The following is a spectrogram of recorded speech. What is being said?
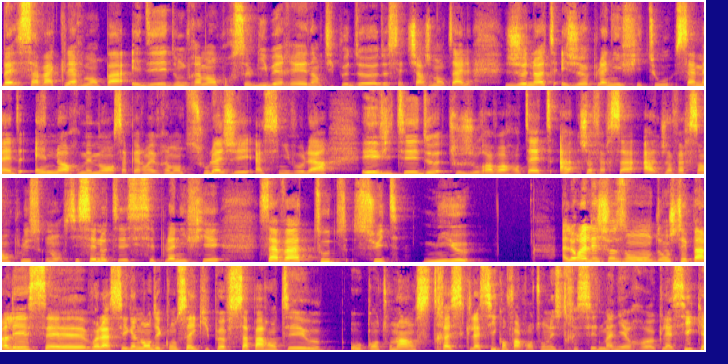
ben, ça va clairement pas aider. Donc vraiment pour se libérer d'un petit peu de, de cette charge mentale, je note et je planifie tout. Ça m'aide énormément, ça permet vraiment de soulager à ce niveau-là et éviter de toujours avoir en tête, ah, je vais faire ça, ah, je vais faire ça en plus. Non, si c'est noté, si c'est planifié, ça va tout de suite mieux. Alors là, les choses dont, je t'ai parlé, c'est voilà, c'est également des conseils qui peuvent s'apparenter au, quand on a un stress classique, enfin quand on est stressé de manière euh, classique.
